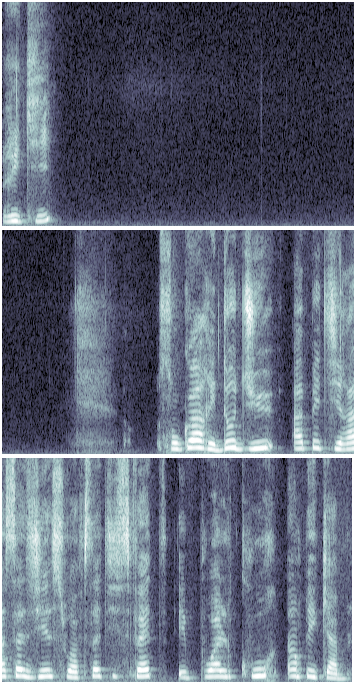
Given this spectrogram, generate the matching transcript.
Ricky. Son corps est dodu, appétit rassasié, soif satisfaite et poils courts impeccables.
